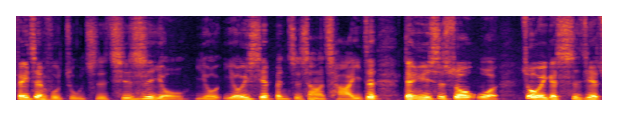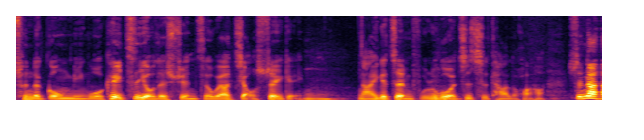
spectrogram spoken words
非政府组织其实是有有有一些本质上的差异。这等于是说我作为一个世界村的公民，我可以自由的选择我要缴税给哪一个政府，如果我支持他的话，哈，所以那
